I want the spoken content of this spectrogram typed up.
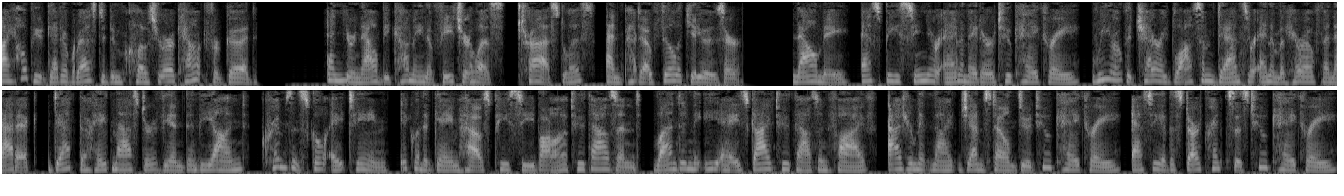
I hope you get arrested and close your account for good. And you're now becoming a featureless, trustless, and pedophilic user. Me, SB Senior Animator 2K3, Rio the Cherry Blossom Dancer Anima Hero Fanatic, Death the Hate Master the and Beyond, Crimson Skull 18, Equina Game House PC Ba 2000, Landon the EA's Guy 2005, Azure Midnight Gemstone Do 2K3, Essia the Star Princess 2K3,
